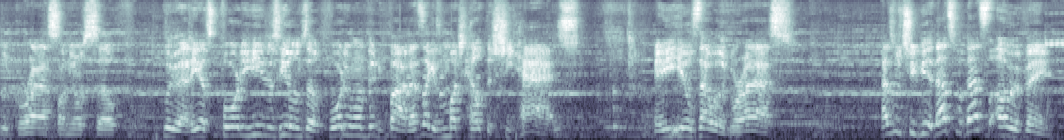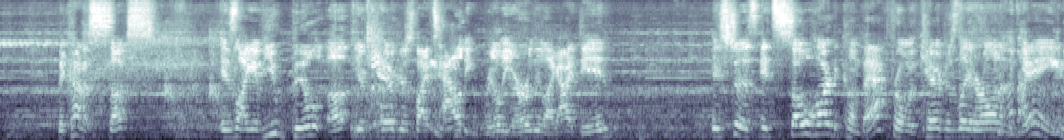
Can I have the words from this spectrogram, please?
You grass on yourself. Look at that. He has 40. He just healed himself 4155. That's like as much health as she has. And he heals that with a grass. That's what you get. That's what. That's the other thing that kind of sucks is like if you build up your character's vitality really early, like I did, it's just it's so hard to come back from with characters later on in the game.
